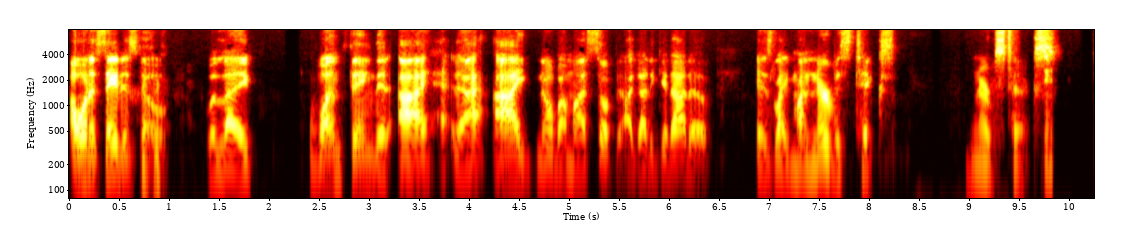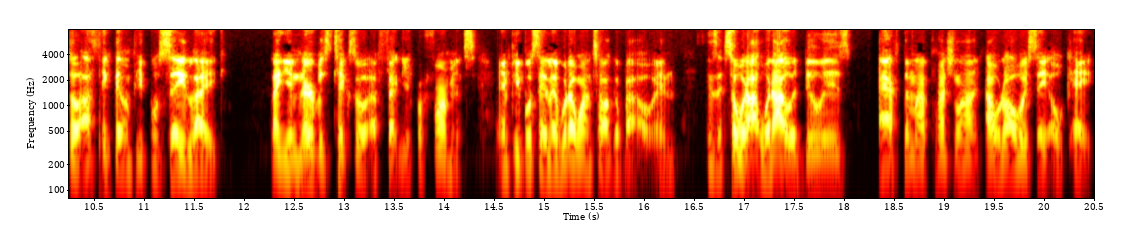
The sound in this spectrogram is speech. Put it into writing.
I want to say this though. but like one thing that I ha- that I, I know about myself that I got to get out of is like my nervous ticks. Nervous ticks. Mm. So I think that when people say like like your nervous ticks will affect your performance, and people say like what I want to talk about, and so what I what I would do is after my punchline, I would always say okay.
